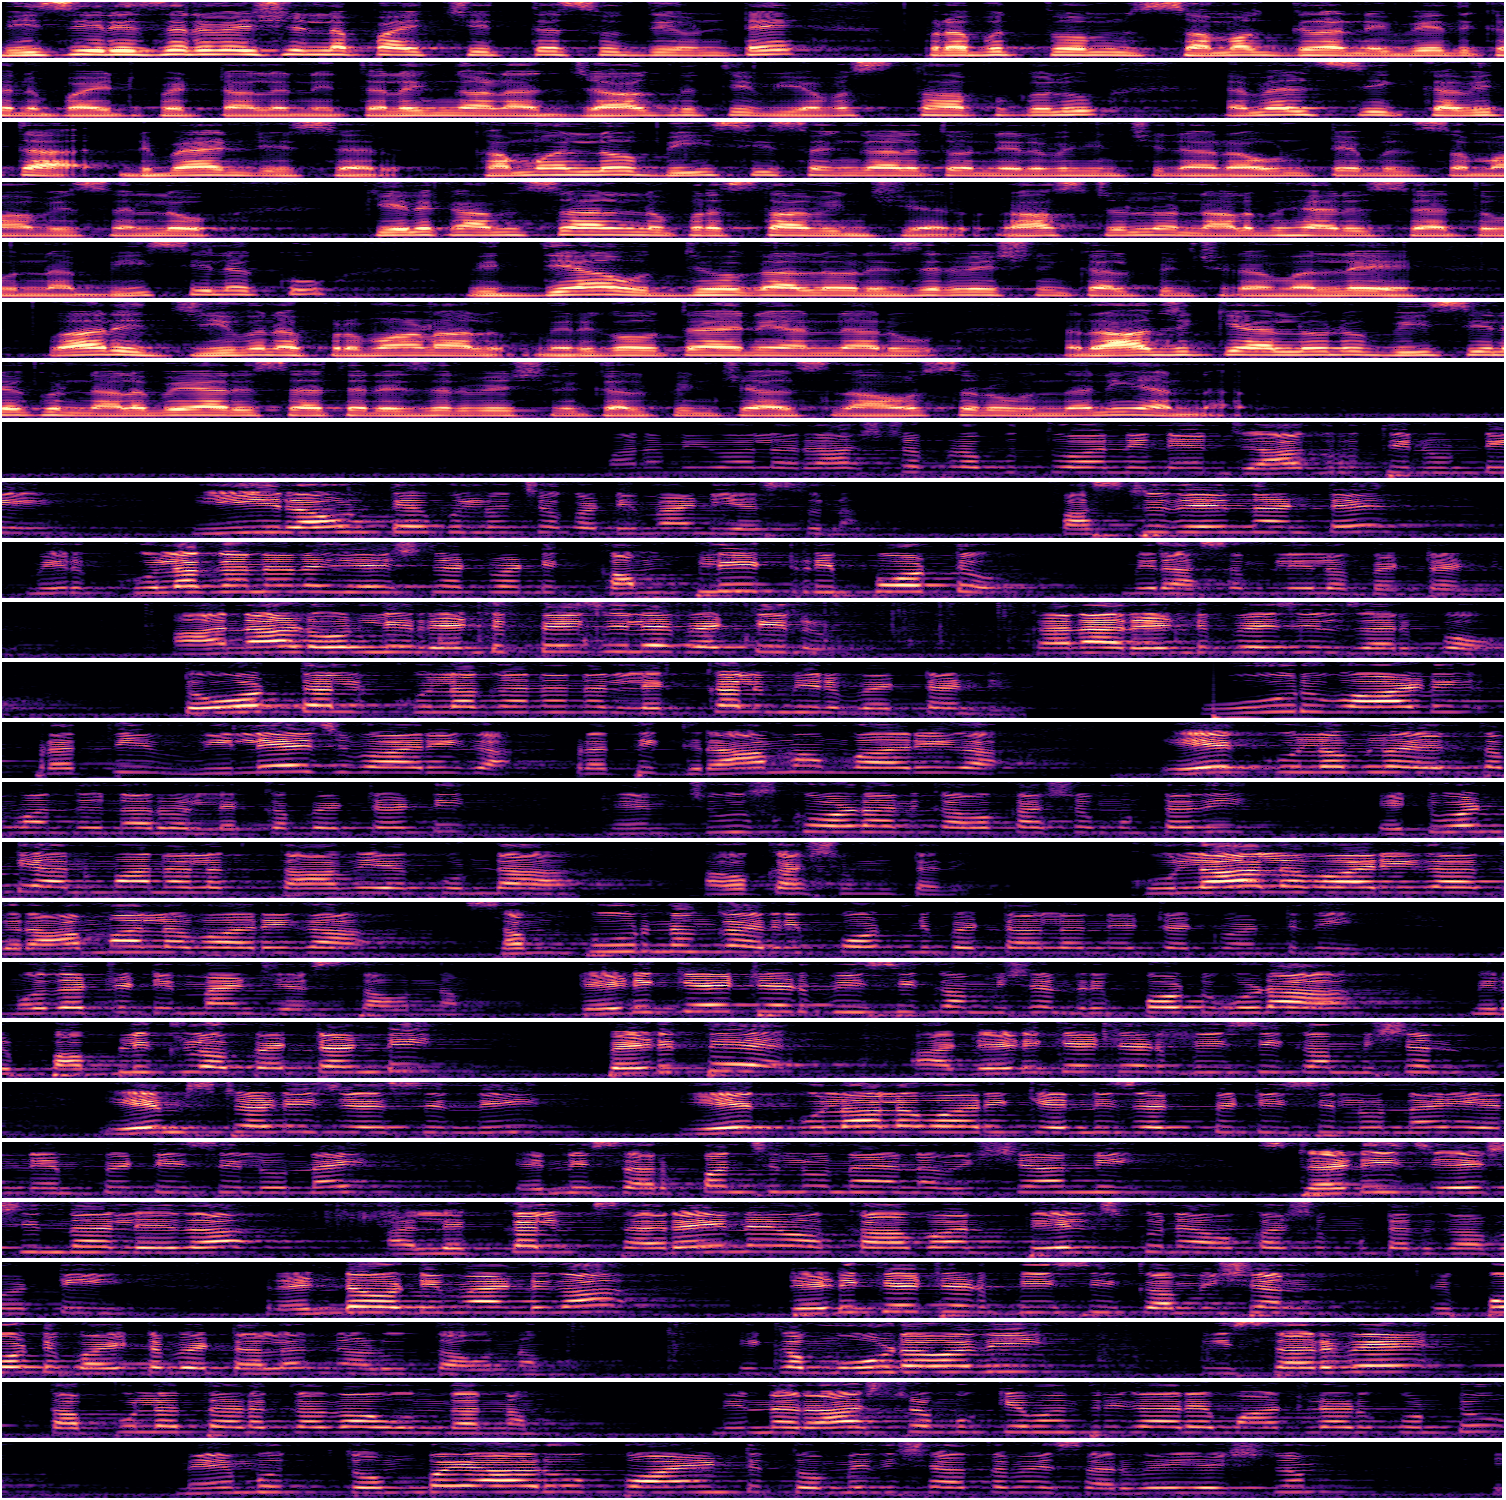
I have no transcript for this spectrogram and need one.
BC రిజర్వేషన్లపై చిత్తశుద్ధి ఉంటే ప్రభుత్వం సమగ్ర నివేదికను బయటపెట్టాలని తెలంగాణ జాగృతి వ్యవస్థాపకులు ఎమ్మెల్సీ కవిత డిమాండ్ చేశారు. ఖమ్మంలో బీసీ సంఘాలతో నిర్వహించిన రౌండ్ టేబుల్ సమావేశంలో కీలక అంశాలను ప్రస్తావించారు. రాష్ట్రంలో నలభై ఆరు శాతం ఉన్న బీసీలకు విద్యా ఉద్యోగాల్లో రిజర్వేషన్ కల్పించడం వల్లే వారి జీవన ప్రమాణాలు మెరుగవుతాయని అన్నారు. రాజకీయాల్లోనూ బీసీలకు నలభై ఆరు శాతం రిజర్వేషన్లు కల్పించాల్సిన అవసరం ఉందని అన్నారు. మనం ఇవాళ రాష్ట్ర ప్రభుత్వాన్ని నేను జాగృతి నుండి ఈ రౌండ్ టేబుల్ నుంచి ఒక డిమాండ్ చేస్తున్నా. ఫస్ట్ది ఏంటంటే మీరు కులగణన చేసినటువంటి కంప్లీట్ రిపోర్టు మీరు అసెంబ్లీలో పెట్టండి. ఆనాడు ఓన్లీ రెండు పేజీలే పెట్టిర్రు కానీ ఆ రెండు పేజీలు సరిపోవు. టోటల్ కులగణన లెక్కలు మీరు పెట్టండి. ఊరు వాడి ప్రతి విలేజ్ వారీగా ప్రతి గ్రామం వారీగా ఏ కులంలో ఎంతమంది ఉన్నారో లెక్క పెట్టండి. మేము చూసుకోవడానికి అవకాశం ఉంటుంది. ఎటువంటి అనుమానాలకు తావేయకుండా అవకాశం ఉంటుంది. కులాల వారీగా గ్రామాల వారీగా సంపూర్ణంగా రిపోర్ట్ని పెట్టాలనేటటువంటిది మొదటి డిమాండ్ చేస్తూ ఉన్నాం. డెడికేటెడ్ బీసీ కమిషన్ రిపోర్ట్ కూడా మీరు పబ్లిక్లో పెట్టండి. పెడితే ఆ డెడికేటెడ్ బీసీ కమిషన్ ఏం స్టడీ చేసింది? ఏ కులాల వారికి ఎన్ని జెడ్పీటీసీలు ఉన్నాయి ఎన్ని ఎంపీటీసీలు ఉన్నాయి ఎన్ని సర్పంచ్లు ఉన్నాయన్న విషయాన్ని స్టడీ చేసిందా లేదా? ఆ లెక్కలు సరైనవా కావా అని తేల్చుకునే అవకాశం ఉంటుంది కాబట్టి రెండవ డిమాండ్గా డెడికేటెడ్ బీసీ కమిషన్ రిపోర్ట్ బయట పెట్టాలని అడుగుతా ఉన్నాం. ఇక మూడవది ఈ సర్వే తప్పుల తడకగా ఉందన్నాం. నిన్న రాష్ట్ర ముఖ్యమంత్రి గారే మాట్లాడుకుంటూ మేము తొంభై ఆరు పాయింట్ తొమ్మిది శాతమే సర్వే చేసినాం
